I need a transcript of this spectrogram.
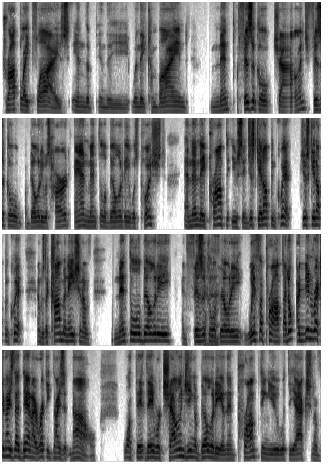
drop like flies in the in the when they combined meant physical challenge physical ability was hard and mental ability was pushed. And then they prompted you saying just get up and quit just get up and quit. It was a combination of mental ability and physical uh-huh. ability with a prompt. I don't i didn't recognize that then. I recognize it now what they, they were challenging ability and then prompting you with the action of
